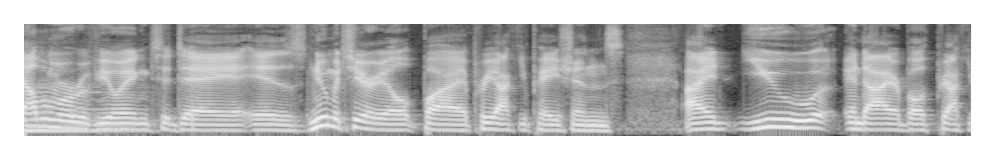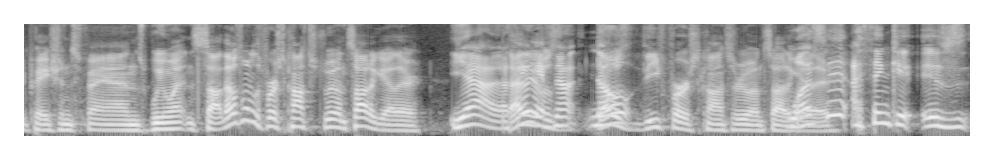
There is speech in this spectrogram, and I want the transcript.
Album we're reviewing today is new material by Preoccupations. I, you, and I are both Preoccupations fans. We went and saw. That was one of the first concerts we went and saw together. Yeah, I, I think, think that was, not, that no, was the first concert we went and saw together. was it? I think it is.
